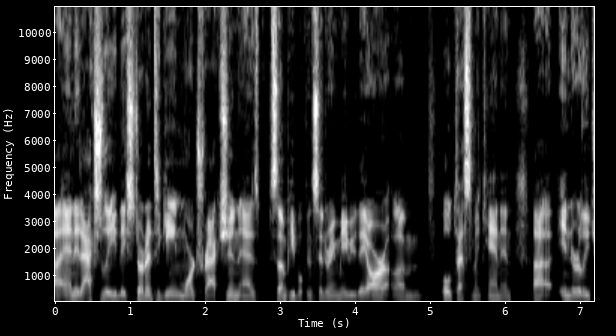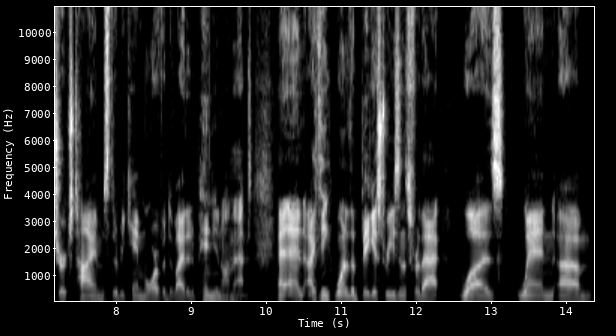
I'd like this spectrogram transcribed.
uh, and it actually they started to gain more traction as some people considering maybe they are um, Old Testament canon uh, in early church times. There became more of a divided opinion on that, and, and I think one of the biggest reasons for that was when um,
